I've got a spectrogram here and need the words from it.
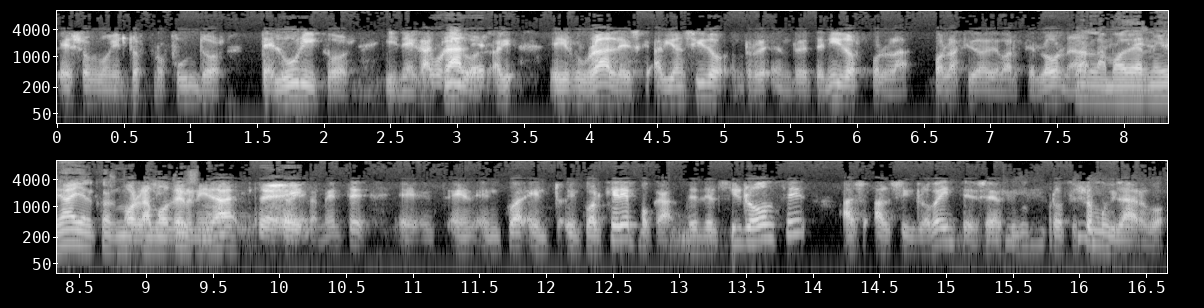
esos movimientos profundos telúricos y negativos y rurales habían sido retenidos por la por la ciudad de Barcelona. Por la modernidad y el cosmopolitismo por la modernidad exactamente eh, en, en, cualquier época desde el siglo XI al, siglo XX es un proceso muy largo.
